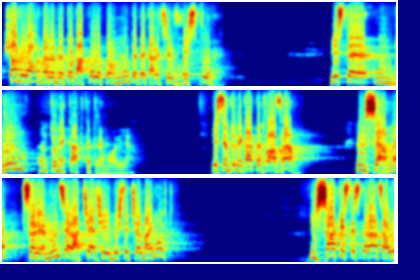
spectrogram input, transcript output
și adu ardere de tot acolo pe un munte pe care ți-l voi spune. Este un drum întunecat către Moria. Este întunecat pentru Avram. Înseamnă să renunțe la ceea ce iubește cel mai mult. Isaac este speranța lui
